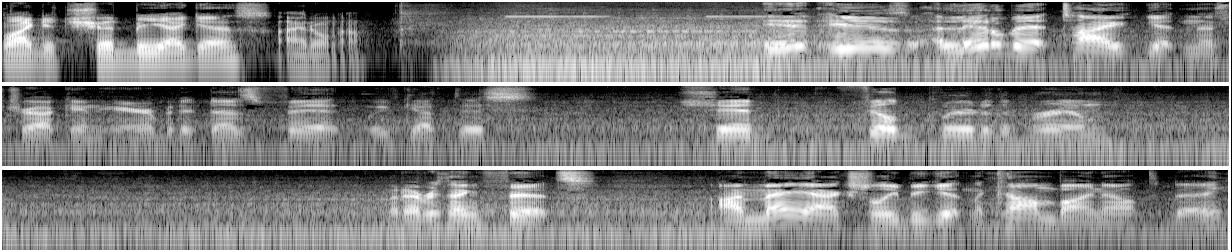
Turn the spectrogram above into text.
like it should be, I guess. I don't know. It is a little bit tight getting this truck in here, but it does fit. We've got this shed filled clear to the brim, but everything fits. I may actually be getting the combine out today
